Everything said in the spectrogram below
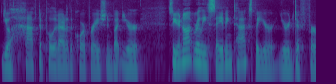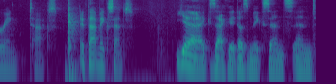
you'll have to pull it out of the corporation, but you're so you're not really saving tax, but you're you're deferring tax, if that makes sense. Yeah, exactly. It does make sense. And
